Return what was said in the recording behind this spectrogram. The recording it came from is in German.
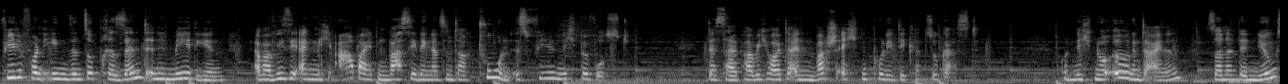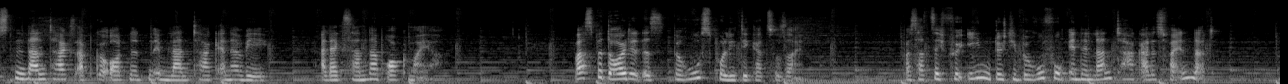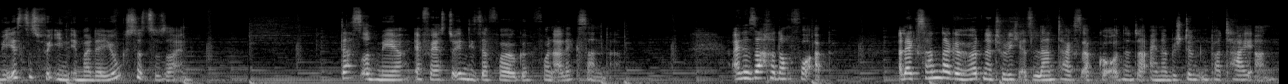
Viele von ihnen sind so präsent in den Medien, aber wie sie eigentlich arbeiten, was sie den ganzen Tag tun, ist vielen nicht bewusst. Deshalb habe ich heute einen waschechten Politiker zu Gast. Und nicht nur irgendeinen, sondern den jüngsten Landtagsabgeordneten im Landtag NRW, Alexander Brockmeier. Was bedeutet es, Berufspolitiker zu sein? Was hat sich für ihn durch die Berufung in den Landtag alles verändert? Wie ist es für ihn, immer der Jüngste zu sein? Das und mehr erfährst du in dieser Folge von Alexander. Eine Sache noch vorab. Alexander gehört natürlich als Landtagsabgeordneter einer bestimmten Partei an.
